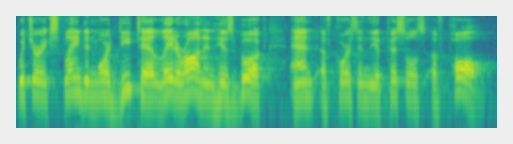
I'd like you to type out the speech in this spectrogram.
which are explained in more detail later on in his book and of course in the epistles of Paul.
